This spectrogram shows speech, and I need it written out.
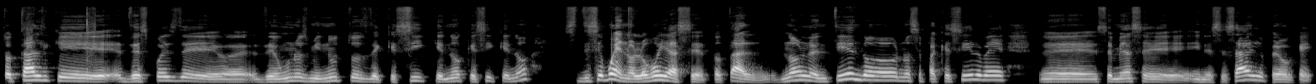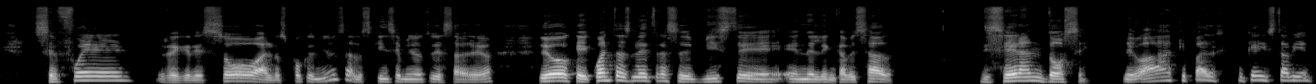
total que después de, de unos minutos de que sí, que no, que sí, que no, dice, bueno, lo voy a hacer, total, no lo entiendo, no sé para qué sirve, eh, se me hace innecesario, pero ok, se fue, regresó a los pocos minutos, a los 15 minutos ya estaba, le digo, ok, ¿cuántas letras eh, viste en el encabezado? Dice, eran 12. Le digo, ah, qué padre, ok, está bien.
